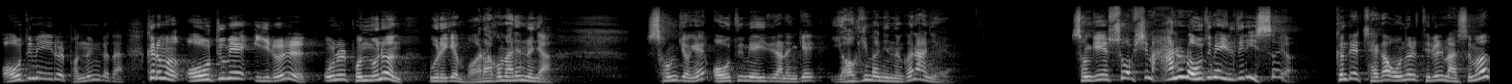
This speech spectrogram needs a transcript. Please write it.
어둠의 일을 벗는 거다. 그러면 어둠의 일을 오늘 본문은 우리에게 뭐라고 말했느냐? 성경에 어둠의 일이라는 게 여기만 있는 건 아니에요. 성경에 수없이 많은 어둠의 일들이 있어요. 근데 제가 오늘 드릴 말씀은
